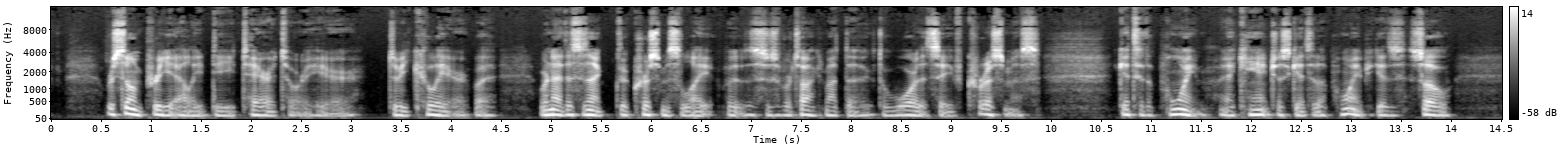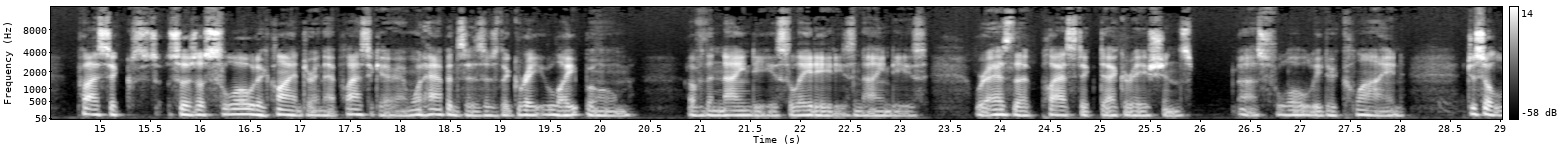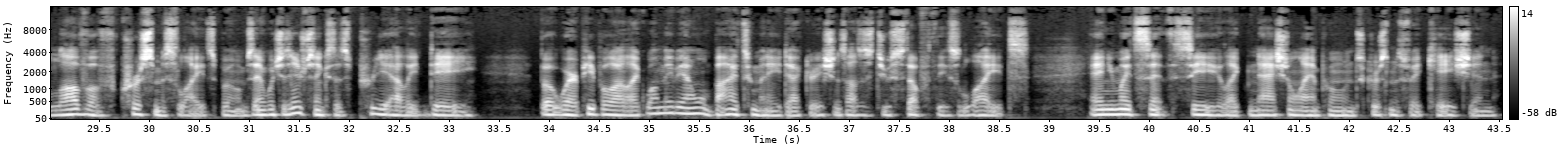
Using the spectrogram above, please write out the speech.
we're still in pre LED territory here to be clear. But we're not. This isn't the Christmas light. But this is we're talking about the the war that saved Christmas get to the point. I can't just get to the point because so plastic. So there's a slow decline during that plastic era, and what happens is there's the great light boom of the 90s, late 80s, 90s, whereas the plastic decorations uh, slowly decline. Just a love of Christmas lights booms, and which is interesting because it's pre-LED but where people are like, well, maybe I won't buy too many decorations. I'll just do stuff with these lights. And you might see like National Lampoon's Christmas Vacation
